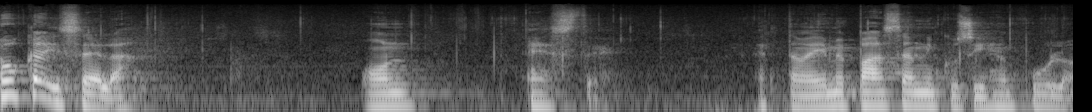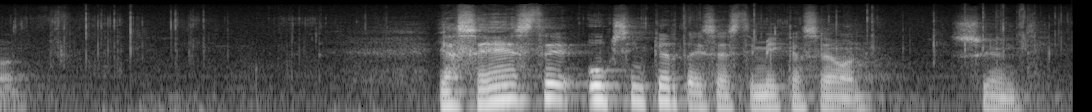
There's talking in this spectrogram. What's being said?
jokaisella, on este. Että me emme pääse niin siihen pulloon. Ja se este yksinkertaisesti, mikä se on? Synti.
